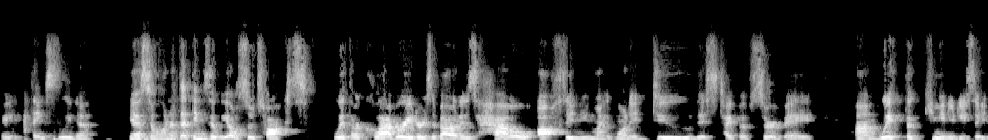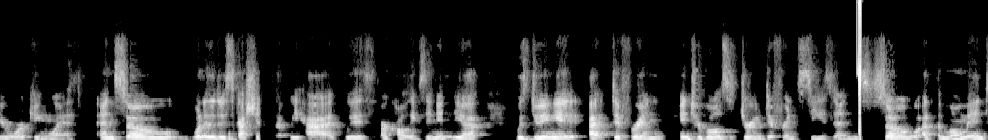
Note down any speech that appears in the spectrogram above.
Great, thanks, Lena. Yeah, so one of the things that we also talked with our collaborators about is how often you might want to do this type of survey um, with the communities that you're working with. And so one of the discussions that we had with our colleagues in India was doing it at different intervals during different seasons. So at the moment,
